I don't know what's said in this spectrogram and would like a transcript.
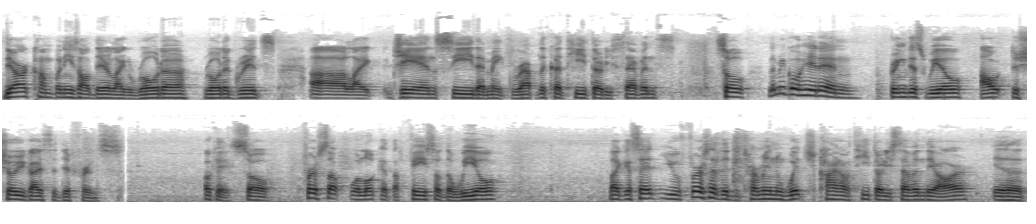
There are companies out there like Rota, Rota Grids, uh, like JNC that make replica T37s. So let me go ahead and bring this wheel out to show you guys the difference. Okay, so first up we'll look at the face of the wheel like I said, you first have to determine which kind of T37 they are. The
